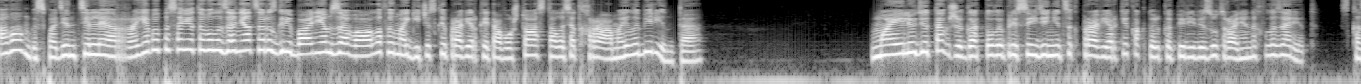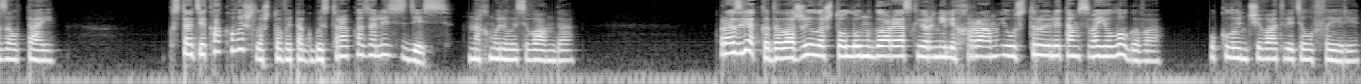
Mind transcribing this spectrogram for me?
А вам, господин Телерра, я бы посоветовала заняться разгребанием завалов и магической проверкой того, что осталось от храма и лабиринта. Мои люди также готовы присоединиться к проверке, как только перевезут раненых в лазарет, сказал Тай. Кстати, как вышло, что вы так быстро оказались здесь? нахмурилась Ванда. Разведка доложила, что лунгары осквернили храм и устроили там свое логово уклончиво ответил Фейри.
